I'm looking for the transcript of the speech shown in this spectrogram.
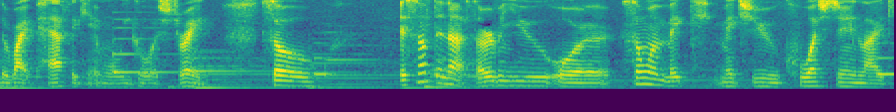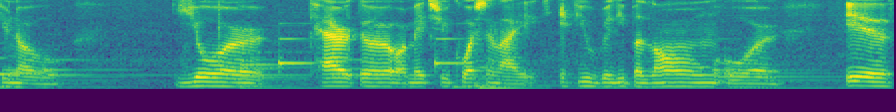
the right path again when we go astray. So, if something not serving you or someone makes makes you question like, you know, your character or makes you question like if you really belong or if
